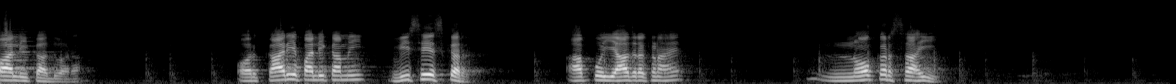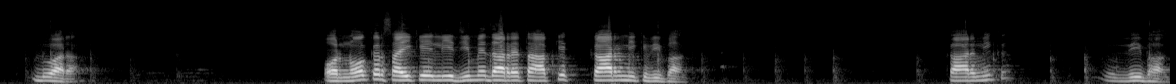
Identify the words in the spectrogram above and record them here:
पालिका द्वारा। और कार्यपालिका में विशेषकर आपको याद रखना है नौकरशाही द्वारा। और नौकरशाही के लिए जिम्मेदार रहता आपके कार्मिक विभाग। कार्मिक विभाग।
